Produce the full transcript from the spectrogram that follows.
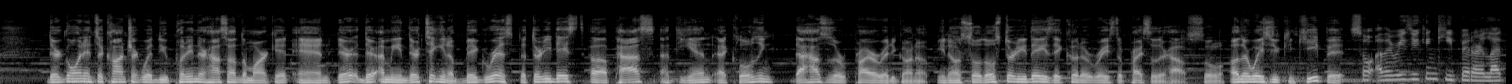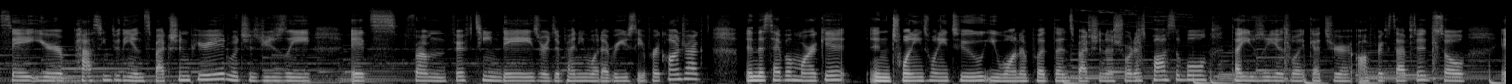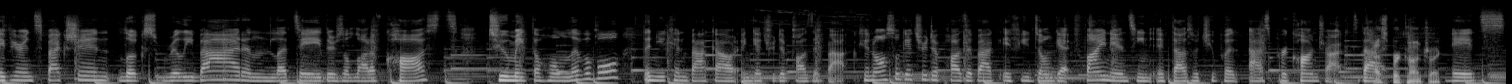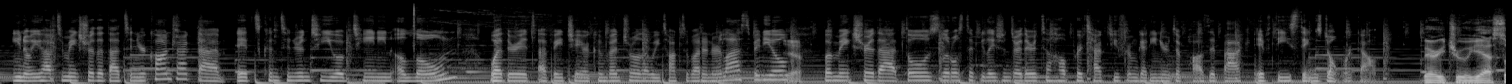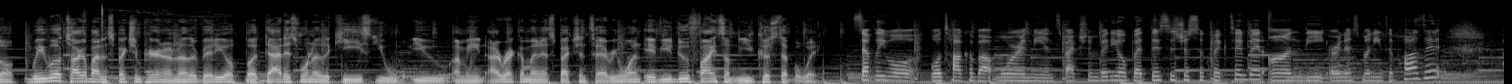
they're going into contract with you, putting their house on the market, and they're they're I mean they're taking a big risk. The 30 days uh, pass at the end at closing. That houses are probably already gone up, you know. So those 30 days they could have raised the price of their house. So other ways you can keep it. So other ways you can keep it are let's say you're passing through the inspection period, which is usually it's from 15 days or depending whatever you say for a contract. In this type of market in 2022, you want to put the inspection as short as possible. That usually is what gets your offer accepted. So if your inspection looks really bad and let's say there's a lot of costs to make the home livable, then you can back out and get your deposit back. You can also get your deposit back if you don't get financing if that's what you put as per contract. That As per contract. it's you know you have to make sure that that's in your contract that it's contingent to you obtaining a loan whether it's fha or conventional that we talked about in our last video Yeah. but make sure that those little stipulations are there to help protect you from getting your deposit back if these things don't work out Very true. Yeah. So we will talk about inspection period in another video, but that is one of the keys. You you I mean, I recommend inspection to everyone. If you do find something, you could step away. definitely we'll we'll talk about more in the inspection video but this is just a quick tidbit on the earnest money deposit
